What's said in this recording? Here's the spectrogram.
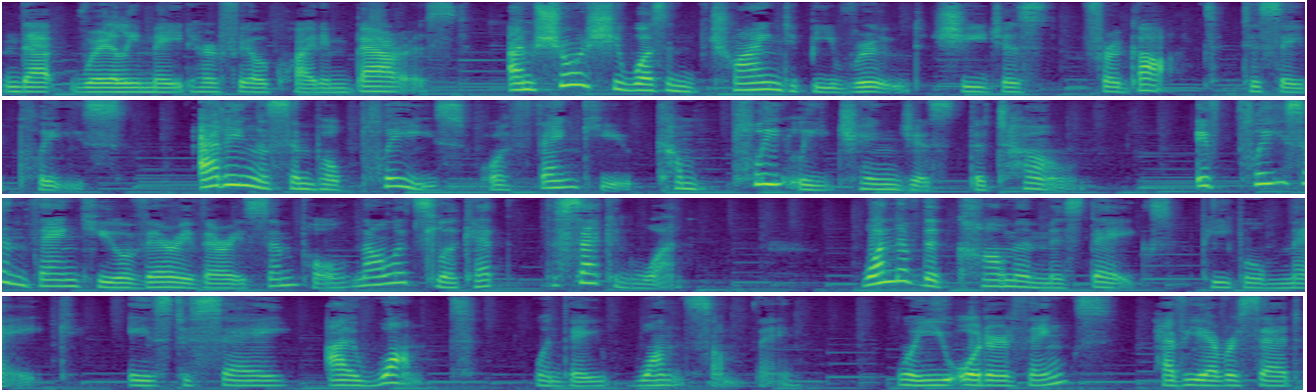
And that really made her feel quite embarrassed. I'm sure she wasn't trying to be rude, she just forgot to say please. Adding a simple please or thank you completely changes the tone. If please and thank you are very, very simple, now let's look at the second one. One of the common mistakes people make is to say, I want, when they want something. When you order things, have you ever said,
